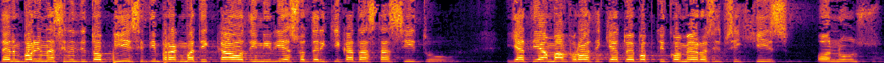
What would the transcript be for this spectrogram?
Δεν μπορεί να συνειδητοποιήσει την πραγματικά οδυνηρή εσωτερική κατάστασή του, γιατί αμαυρώθηκε το εποπτικό μέρος της ψυχής, ο νους.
